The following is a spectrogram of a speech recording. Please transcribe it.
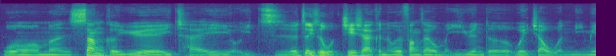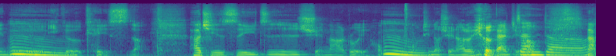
我们上个月才有一只，这也是我接下来可能会放在我们医院的卫教文里面的一个 case 啊。它其实是一只雪纳瑞，嗯，听到雪纳瑞有感觉，真的。那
